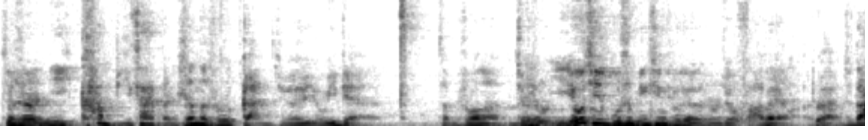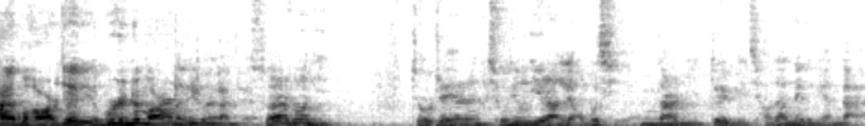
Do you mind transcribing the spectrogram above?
就是你看比赛本身的时候，感觉有一点怎么说呢？就是尤其不是明星球队的时候就乏味了，对就大家也不好好，就也不是认真玩的那种感觉。虽然说你就是这些人球星依然了不起，嗯但是你对比乔丹那个年代，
